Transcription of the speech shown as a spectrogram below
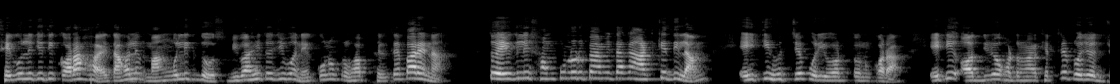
সেগুলি যদি করা হয়, তাহলে মাঙ্গলিক দোষ বিবাহিত জীবনে কোনো প্রভাব ফেলতে পারে না। তো এগুলি সম্পূর্ণরূপে আমি তাকে আটকে দিলাম। এইটি হচ্ছে পরিবর্তন করা। এটি অদৃঢ় ঘটনার ক্ষেত্রে প্রযোজ্য।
